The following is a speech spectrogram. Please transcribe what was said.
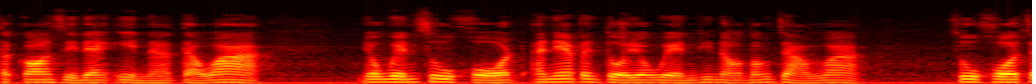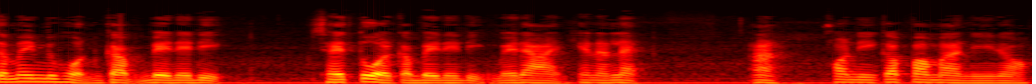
ตะกอนสีแดงอิฐนะ แต่ว่ายกเว้นซูโคสอันนี้เป็นตัวยกเว้นที่น้องต้องจำว่าซูโคสจะไม่มีผลกับเบเนดิกใช้ตรวจกับเบเนดิกไม่ได้แค่นั้นแหละ อะ ข้อนี้ก็ประมาณนี้เนาะ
